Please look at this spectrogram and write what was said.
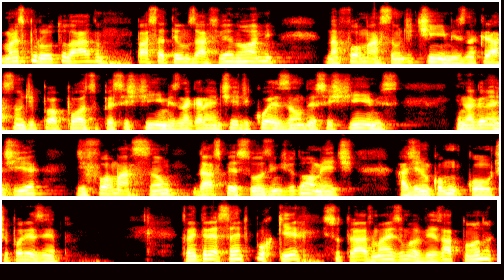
mas, por outro lado, passa a ter um desafio enorme na formação de times, na criação de propósito para esses times, na garantia de coesão desses times e na garantia de formação das pessoas individualmente, agindo como um coach, por exemplo. Então é interessante porque isso traz mais uma vez à tona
